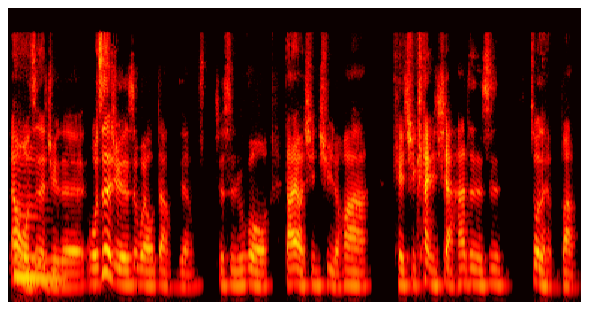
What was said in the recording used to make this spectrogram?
但我真的觉得，嗯、我真的觉得是 well done 这样子。就是如果大家有兴趣的话，可以去看一下，他真的是做的很棒。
